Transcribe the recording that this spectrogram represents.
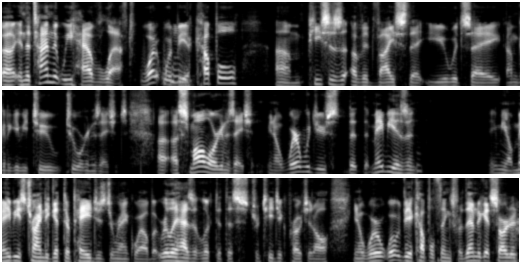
uh, in the time that we have left, what would be a Mm-hmm. couple um, pieces of advice that you would say? I'm going to give you two two organizations. Uh, a small organization, you know, where would you that, that maybe isn't you know maybe it's trying to get their pages to rank well but really hasn't looked at this strategic approach at all. You know where what would be a couple things for them to get started?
